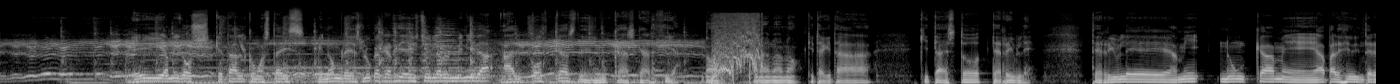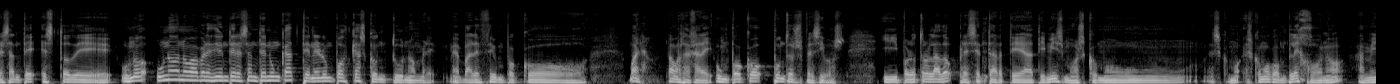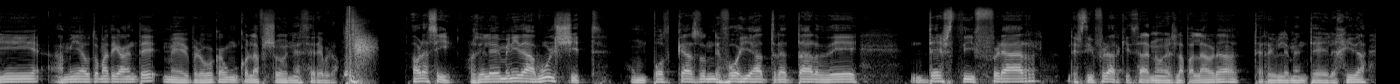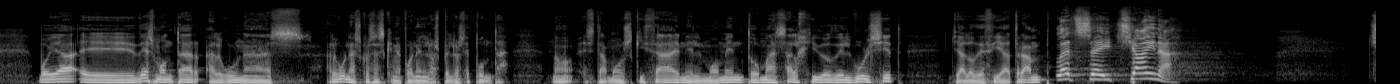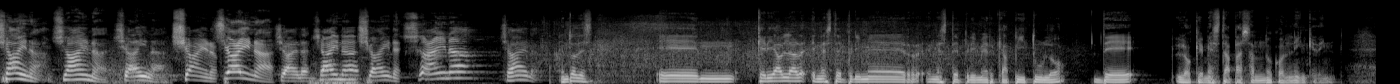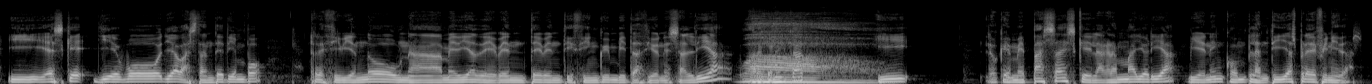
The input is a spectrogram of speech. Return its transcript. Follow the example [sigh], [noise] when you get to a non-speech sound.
Hey amigos, ¿qué tal? ¿Cómo estáis? Mi nombre es Lucas García y os doy la bienvenida al podcast de Lucas García. No, no, no, no, quita, quita, quita esto terrible. Terrible, a mí nunca me ha parecido interesante esto de... Uno, uno no me ha parecido interesante nunca tener un podcast con tu nombre. Me parece un poco... Bueno, vamos a dejar ahí, un poco puntos suspensivos. Y por otro lado, presentarte a ti mismo es como un, es como es como complejo, ¿no? A mí a mí automáticamente me provoca un colapso en el cerebro. Ahora sí, os doy la bienvenida a Bullshit, un podcast donde voy a tratar de descifrar, descifrar quizá no es la palabra terriblemente elegida, voy a eh, desmontar algunas, algunas cosas que me ponen los pelos de punta. ¿No? Estamos quizá en el momento más álgido del bullshit, ya lo decía Trump. Let's say China. China. China. China. China. China. China. China. China. China. China. Entonces, eh, quería hablar en este, primer, en este primer capítulo de lo que me está pasando con LinkedIn. Y es que llevo ya bastante tiempo recibiendo una media de 20-25 invitaciones al día para conectar. Y lo que me pasa es que la gran mayoría vienen con plantillas predefinidas.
